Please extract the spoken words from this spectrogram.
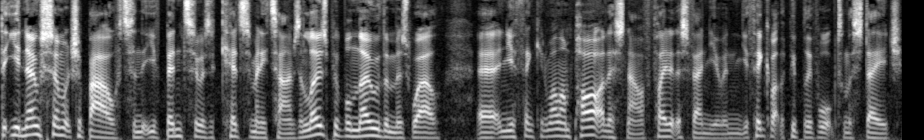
that you know so much about and that you've been to as a kid so many times, and loads of people know them as well. Uh, and you're thinking, well, I'm part of this now. I've played at this venue, and you think about the people who've walked on the stage,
